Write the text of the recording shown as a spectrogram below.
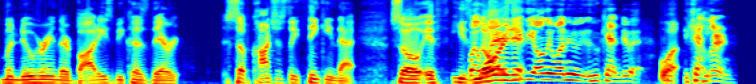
maneuvering their bodies because they're subconsciously thinking that. So if he's But why lowering is he it, the only one who, who can't do it? Well, he can't he- learn.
